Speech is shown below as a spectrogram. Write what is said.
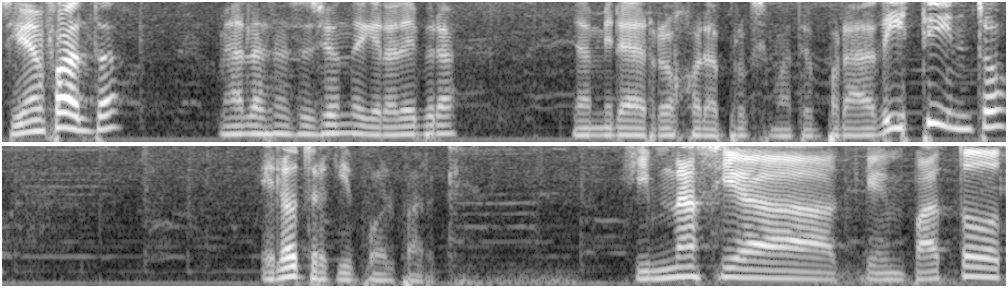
Si bien falta, me da la sensación de que la lepra ya mira de reojo la próxima temporada. Distinto el otro equipo del parque. Gimnasia que empató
